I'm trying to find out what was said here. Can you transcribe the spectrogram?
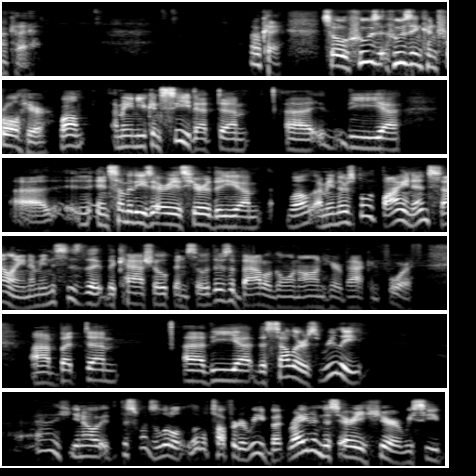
Okay. Okay, so who's who's in control here? Well, I mean, you can see that um, uh, the uh, uh, in some of these areas here, the um, well, I mean, there's both buying and selling. I mean, this is the the cash open, so there's a battle going on here back and forth. Uh, but um, uh, the uh, the sellers really you know, this one's a little little tougher to read, but right in this area here, we see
